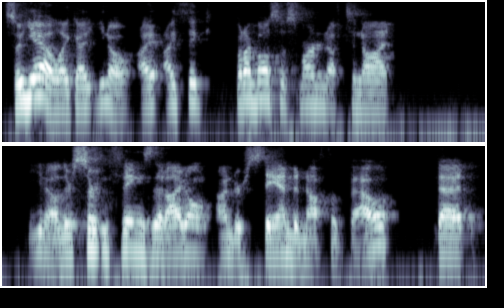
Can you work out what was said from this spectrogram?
so yeah, like I, you know, I, I think, but I'm also smart enough to not, you know, there's certain things that I don't understand enough about that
